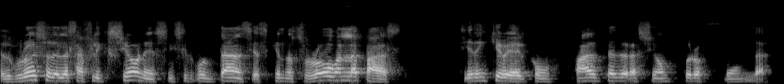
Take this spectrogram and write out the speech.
El grueso de las aflicciones y circunstancias que nos roban la paz tienen que ver con falta de oración profunda.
